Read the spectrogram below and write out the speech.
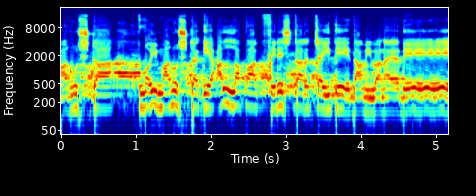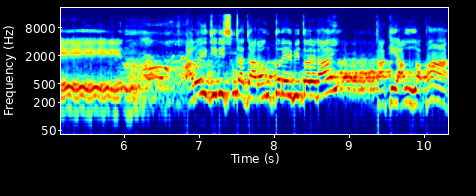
মানুষটা, ওই মানুষটাকে আল্লাহ পাক ফেরেশতার চাইতে দামি বানায় দে। আর ওই জিনিসটা যার অন্তরের ভিতরে নাই, তাকে আল্লাহ পাক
